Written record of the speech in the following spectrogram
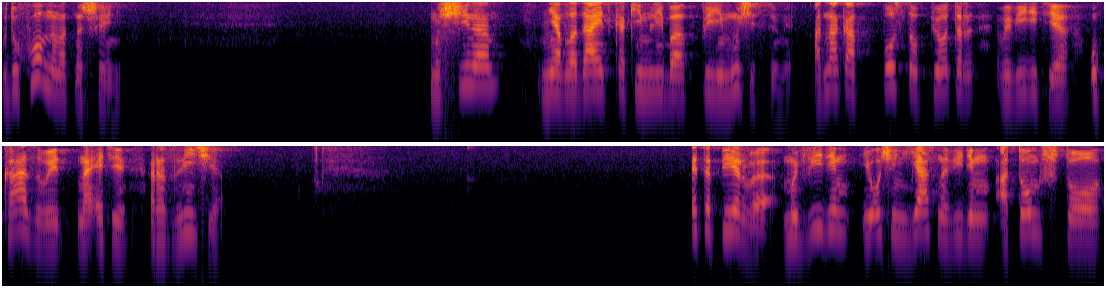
в духовном отношении. Мужчина не обладает каким-либо преимуществами. Однако апостол Петр, вы видите, указывает на эти различия. Это первое. Мы видим и очень ясно видим о том, что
